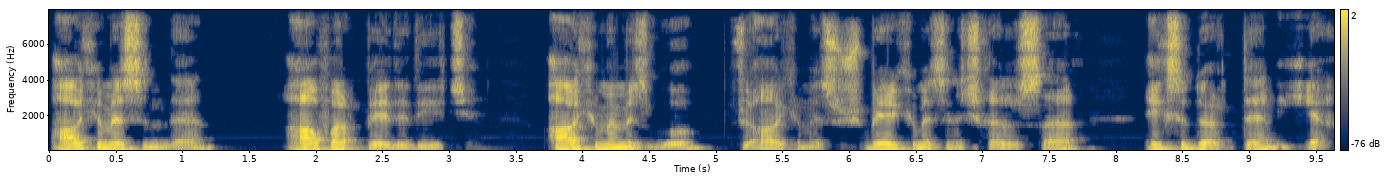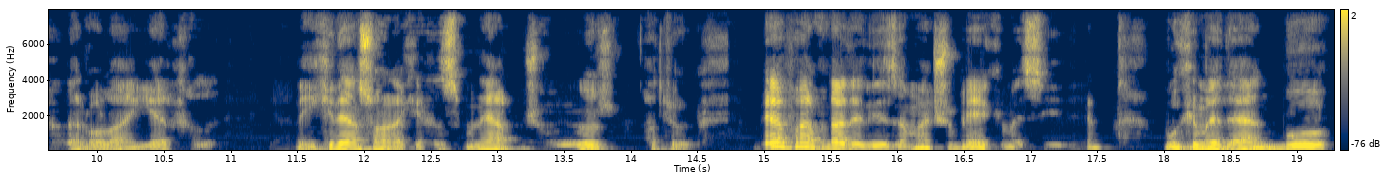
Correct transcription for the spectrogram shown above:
A kümesinden A fark B dediği için A kümemiz bu. Şu A kümesi. Şu B kümesini çıkarırsa eksi 4'ten 2'ye kadar olan yer kalır. Yani 2'den sonraki kısmı ne yapmış oluyoruz? Atıyoruz. B farklar dediği zaman şu B kümesiydi. Bu kümeden bu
